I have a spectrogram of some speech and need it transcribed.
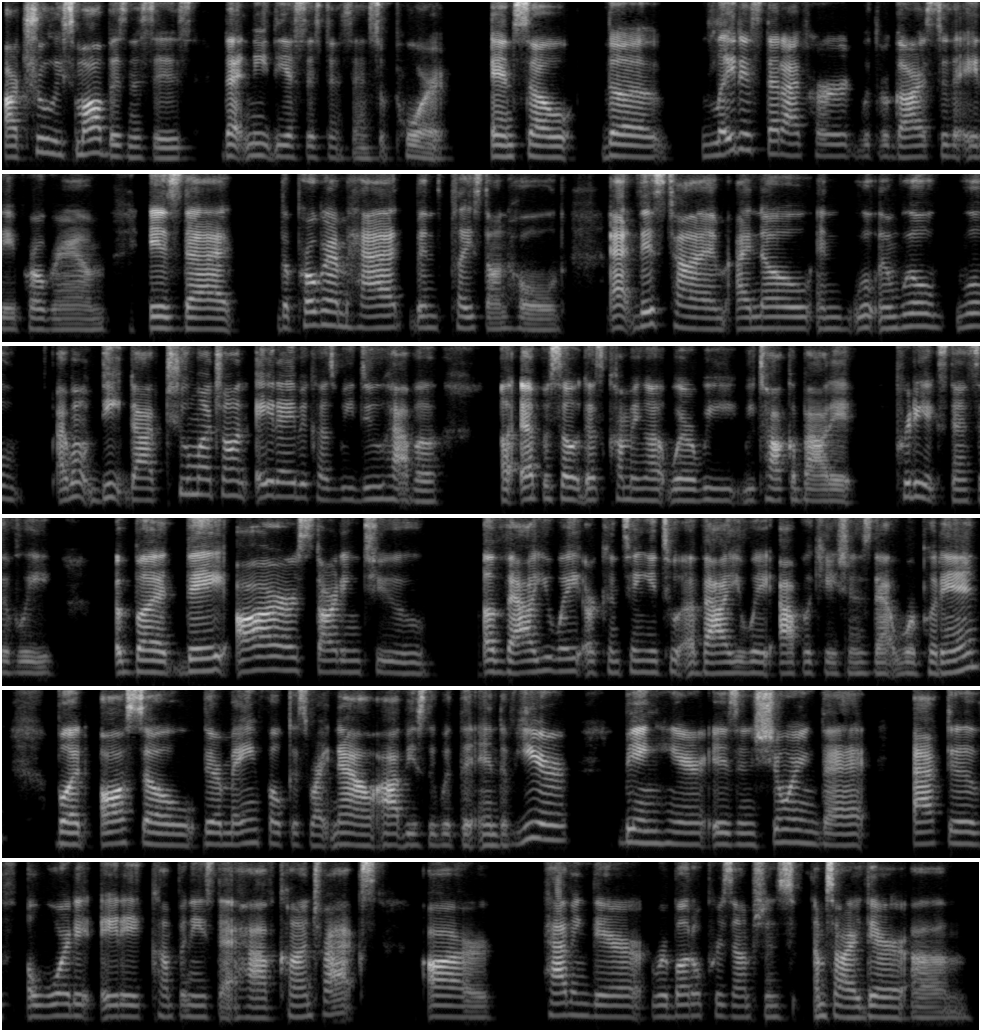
are truly small businesses that need the assistance and support. And so the latest that I've heard with regards to the 8A program is that the program had been placed on hold. At this time, I know and we'll and we'll we'll I won't deep dive too much on 8A because we do have a, a episode that's coming up where we we talk about it pretty extensively. But they are starting to evaluate or continue to evaluate applications that were put in, but also their main focus right now, obviously with the end of year being here, is ensuring that active awarded 8A companies that have contracts are having their rebuttal presumptions, I'm sorry, their um,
